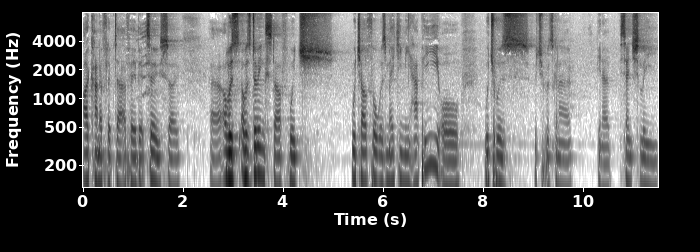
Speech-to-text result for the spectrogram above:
I kind of flipped out a fair bit too. So uh, I was I was doing stuff which which I thought was making me happy, or which was which was going to you know essentially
